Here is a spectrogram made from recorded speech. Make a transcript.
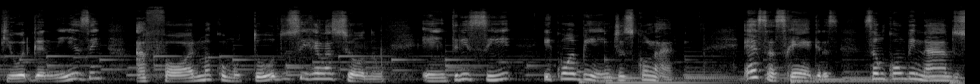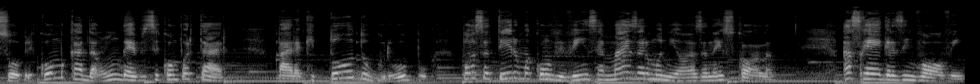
que organizem a forma como todos se relacionam entre si e com o ambiente escolar. Essas regras são combinados sobre como cada um deve se comportar, para que todo o grupo possa ter uma convivência mais harmoniosa na escola. As regras envolvem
